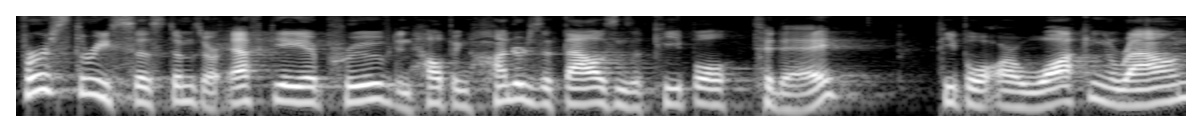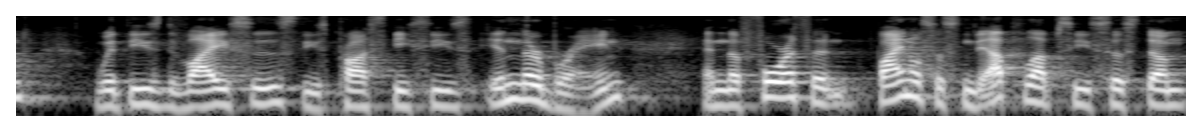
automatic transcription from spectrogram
first three systems are FDA approved and helping hundreds of thousands of people today. People are walking around with these devices, these prostheses in their brain. And the fourth and final system, the epilepsy system,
